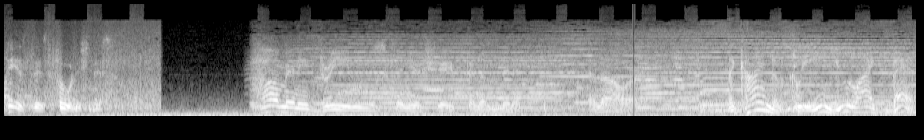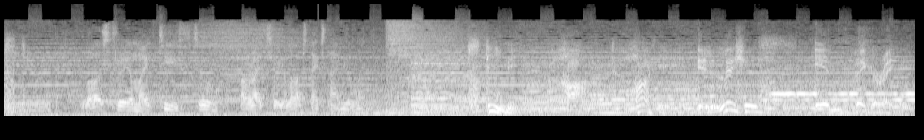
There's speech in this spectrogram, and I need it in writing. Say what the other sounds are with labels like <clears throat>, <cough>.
What is this foolishness? How many dreams can you shape in a minute, an hour? The kind of clean you like best. Lost three of my teeth, too. All right, so you lost. Next time you win. Steamy, hot, hearty, delicious, invigorating.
